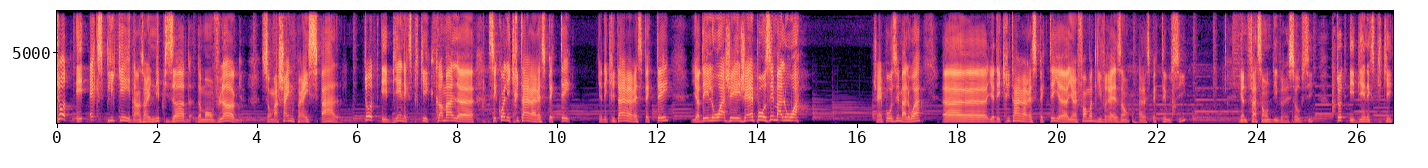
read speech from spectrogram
Tout est expliqué dans un épisode de mon vlog sur ma chaîne principale. Tout est bien expliqué. Comment le. C'est quoi les critères à respecter? Il y a des critères à respecter. Il y a des lois. J'ai imposé ma loi. J'ai imposé ma loi. Euh, il y a des critères à respecter. Il y, a un format de livraison à respecter aussi. Il y a une façon de livrer ça aussi. Tout est bien expliqué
